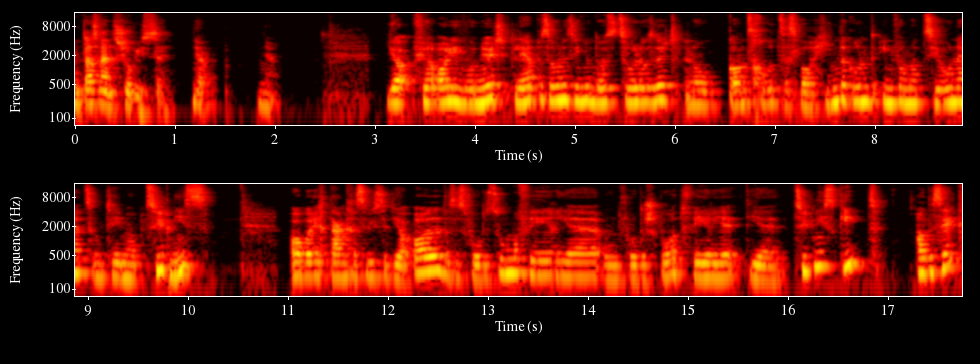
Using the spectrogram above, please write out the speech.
und das wollen sie schon wissen. Ja, ja. Ja, für alle, die nicht Lehrpersonen sind und uns zuhören, noch ganz kurz ein paar Hintergrundinformationen zum Thema Zeugnis. Aber ich denke, es wissen ja alle, dass es vor der Sommerferien und vor der Sportferien die Zeugnis gibt an der SEC.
